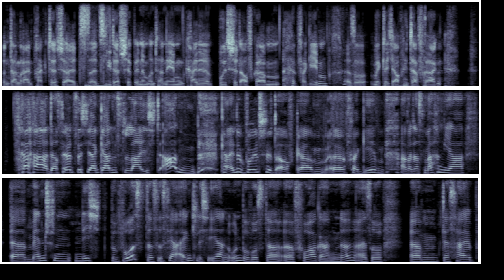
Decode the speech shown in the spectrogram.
Und dann rein praktisch als, als mhm. Leadership in einem Unternehmen keine Bullshit-Aufgaben vergeben, also wirklich auch hinterfragen, das hört sich ja ganz leicht an. Keine Bullshit-Aufgaben äh, vergeben. Aber das machen ja äh, Menschen nicht bewusst. Das ist ja eigentlich eher ein unbewusster äh, Vorgang. Ne? Also ähm, deshalb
